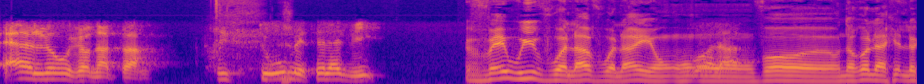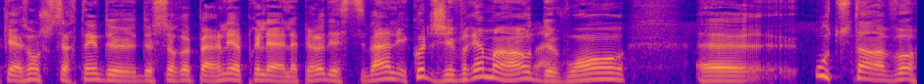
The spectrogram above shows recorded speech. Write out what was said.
Allô, Jonathan. C'est tout, mais c'est la vie. Ben oui, voilà, voilà, et on, Voilà. on va, euh, on aura l'occasion, je suis certain, de, de se reparler après la, la période estivale. Écoute, j'ai vraiment hâte de voir euh, où tu t'en vas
